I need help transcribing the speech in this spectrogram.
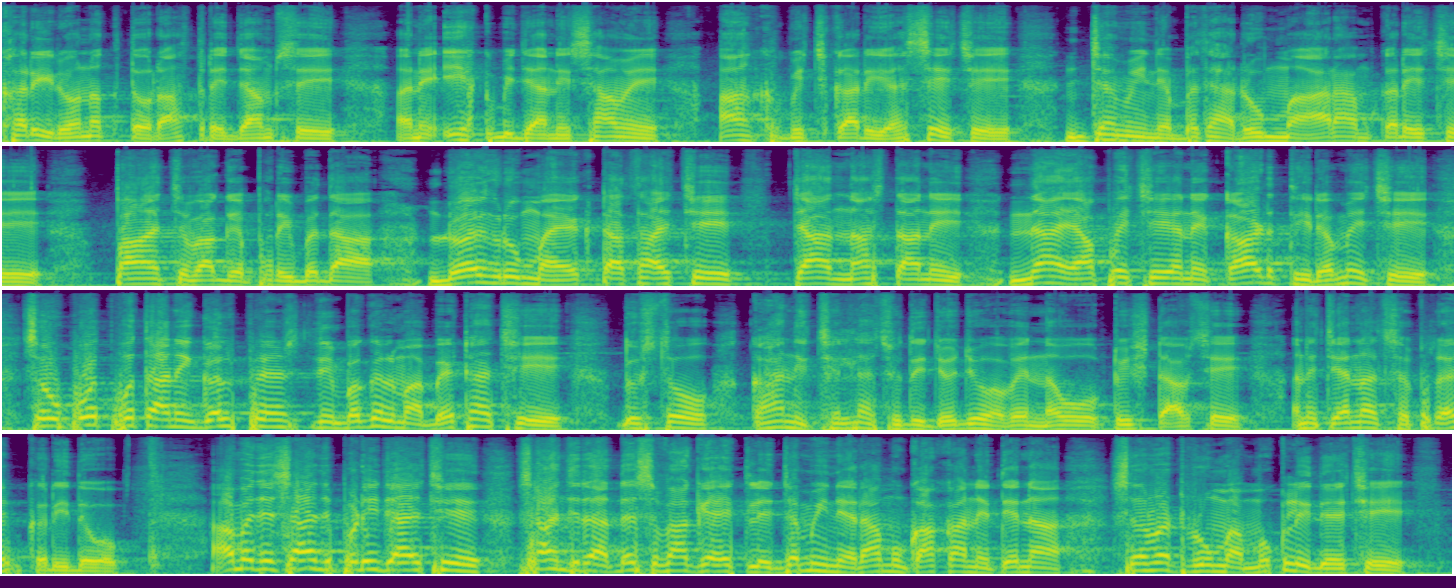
ખરી રોનક તો રાત્રે જામશે અને એકબીજાની સામે આંખ મિચકારી હસે છે. જમીને બધા રૂમમાં આરામ કરે છે. પાંચ વાગે ફરી બધા ડ્રોઈંગ રૂમમાં એકઠા થાય છે. ચા નાસ્તાને ન્યાય આપે છે અને કાર્ડથી રમે છે. સૌ પોતપોતાની ગર્લફ્રેન્ડ્સની બગલમાં બેઠા છે. દોસ્તો, કહાની છેલ્લા સુધી જોજો. હવે નવો ટ્વિસ્ટ આવશે અને ચેનલ સબસ્ક્રાઈબ કરી દો. આમાં જે સાંજ પડી જાય છે. સાંજના દસ વાગ્યા એટલે જમીને રામુ કાકાને તેના સર્વટ રૂમમાં મોકલી દે છે.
